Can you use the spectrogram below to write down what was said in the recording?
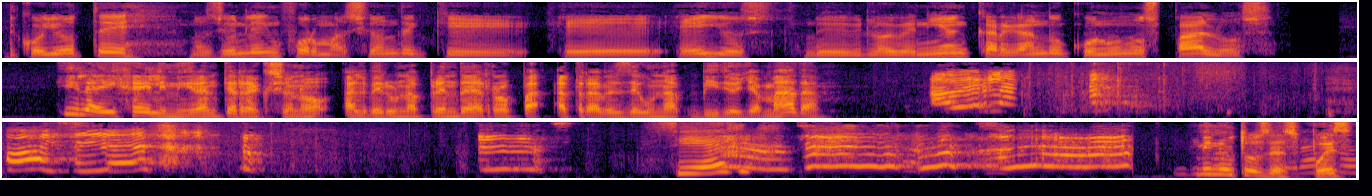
El coyote nos dio la información de que eh, ellos lo venían cargando con unos palos. Y la hija del inmigrante reaccionó al ver una prenda de ropa a través de una videollamada. A verla. ¡Ay, sí es! ¿Sí es? Minutos después,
